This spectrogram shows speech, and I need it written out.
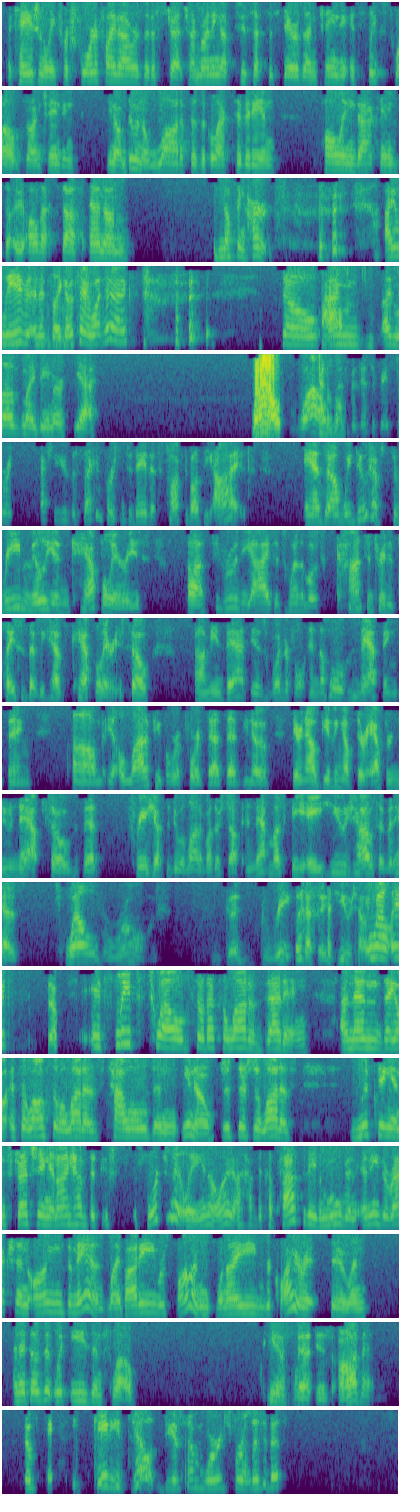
occasionally for four to five hours at a stretch. I'm running up two sets of stairs. I'm changing. It sleeps 12, so I'm changing. You know, I'm doing a lot of physical activity and hauling vacuums, all that stuff, and um, nothing hurts. I leave and it's like, okay, what next? so wow. I'm I love my BEMER. Yeah. Wow, wow, Elizabeth, that's a great story. Actually, you're the second person today that's talked about the eyes, and um, we do have three million capillaries uh, through the eyes. It's one of the most concentrated places that we have capillaries. So, I mean, that is wonderful. And the whole napping thing, um, a lot of people report that that you know they're now giving up their afternoon nap, so that frees you up to do a lot of other stuff. And that must be a huge house if it has 12 rooms. Good grief, that's a huge house. well, it's it sleeps 12, so that's a lot of bedding. And then they it's also a lot of towels and you know just there's a lot of lifting and stretching and I have the fortunately, you know, I, I have the capacity to move in any direction on demand. My body responds when I require it to and and it does it with ease and flow. Yes, that is awesome. Love it. So Katie, Katie, tell do you have some words for Elizabeth?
